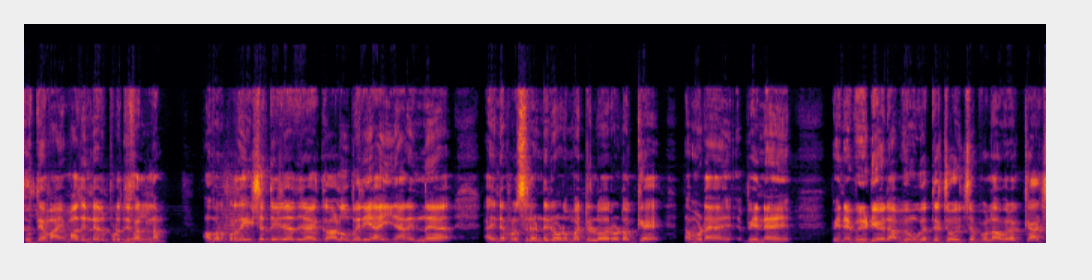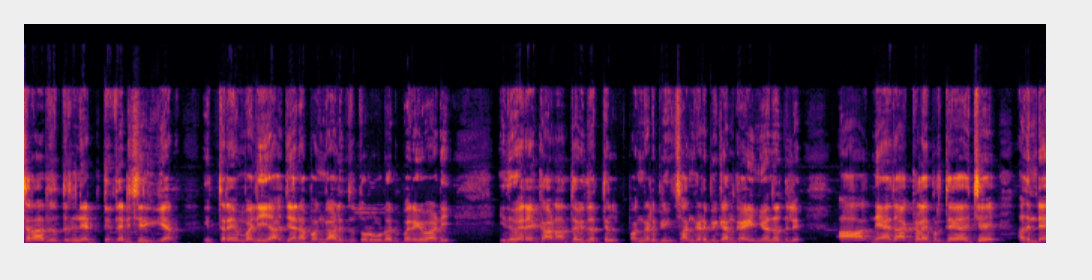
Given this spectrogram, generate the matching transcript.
കൃത്യമായും അതിന്റെ ഒരു പ്രതിഫലനം അവർ പ്രതീക്ഷിച്ചതിനേക്കാൾ ഉപരിയായി. ഞാൻ ഇന്ന് അതിന്റെ പ്രസിഡന്റിനോടും മറ്റുള്ളവരോടൊക്കെ നമ്മുടെ പിന്നെ പിന്നെ വീഡിയോയിൽ അഭിമുഖത്തിൽ ചോദിച്ചപ്പോൾ അവരൊക്കെ അക്ഷരാർത്ഥത്തിൽ ഞെട്ടിത്തരിച്ചിരിക്കുകയാണ്. ഇത്രയും വലിയ ജനപങ്കാളിത്തത്തോടുകൂടെ ഒരു പരിപാടി ഇതുവരെ കാണാത്ത വിധത്തിൽ പങ്കെടുപ്പി സംഘടിപ്പിക്കാൻ കഴിഞ്ഞു എന്നതിൽ ആ നേതാക്കളെ പ്രത്യേകിച്ച് അതിന്റെ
